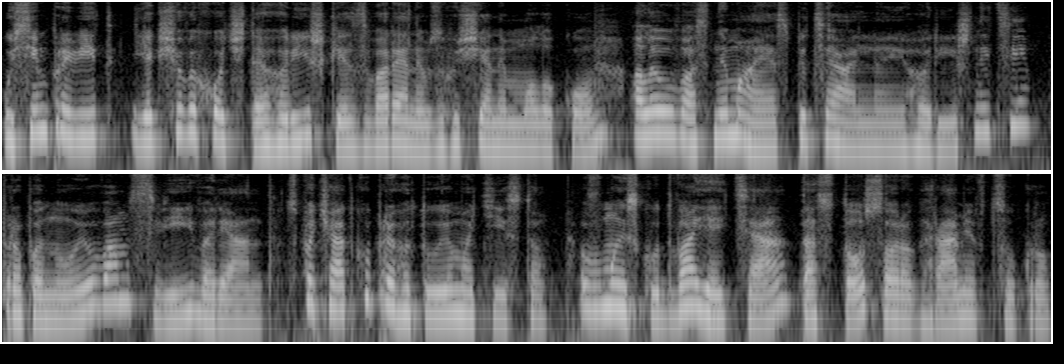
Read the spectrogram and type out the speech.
Усім привіт! Якщо ви хочете горішки з вареним згущеним молоком, але у вас немає спеціальної горішниці, пропоную вам свій варіант. Спочатку приготуємо тісто. В миску 2 яйця та 140 грамів цукру.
